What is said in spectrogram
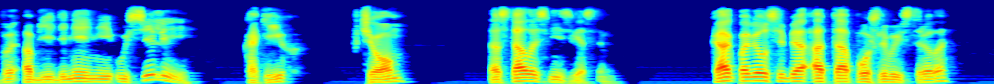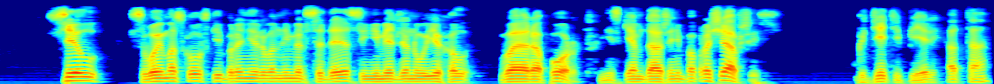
в объединении усилий? Каких? В чем? Осталось неизвестным. Как повел себя АТА после выстрела? Сел свой московский бронированный «Мерседес» и немедленно уехал в аэропорт, ни с кем даже не попрощавшись. Где теперь АТА?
